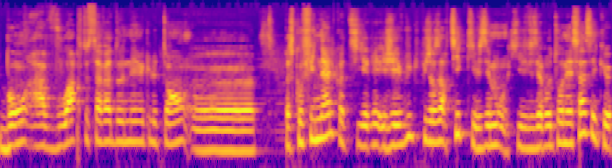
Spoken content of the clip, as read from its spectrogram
Bon, à voir ce que ça va donner avec le temps. Euh, parce qu'au final, quand j'ai vu plusieurs articles qui faisaient, qui faisaient retourner ça, c'est que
